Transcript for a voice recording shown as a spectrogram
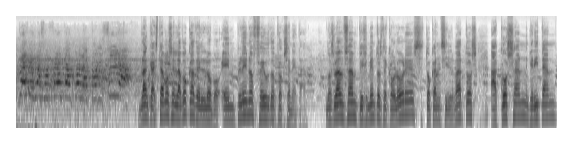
Ustedes las enfrentan con la policía. Blanca, estamos en la boca del lobo, en pleno feudo proxeneta. Nos lanzan pigmentos de colores, tocan silbatos, acosan, gritan.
